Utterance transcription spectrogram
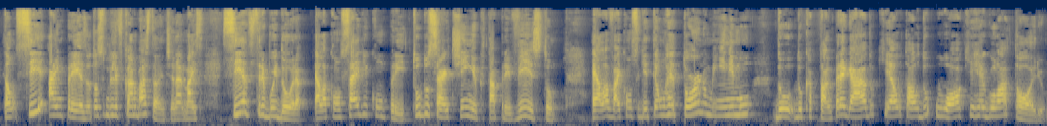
Então, se a empresa, eu estou simplificando bastante, né? Mas se a distribuidora ela consegue cumprir tudo certinho que está previsto, ela vai conseguir ter um retorno mínimo do, do capital empregado, que é o tal do WOC regulatório.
